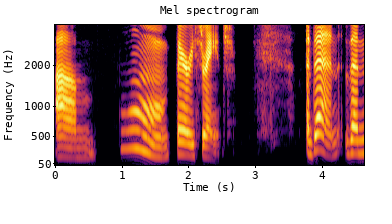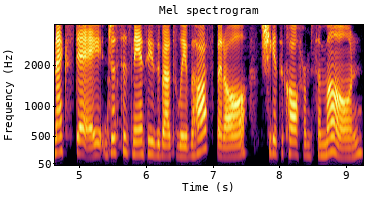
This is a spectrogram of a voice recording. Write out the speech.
Um, hmm, very strange. And then the next day, just as Nancy is about to leave the hospital, she gets a call from Simone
